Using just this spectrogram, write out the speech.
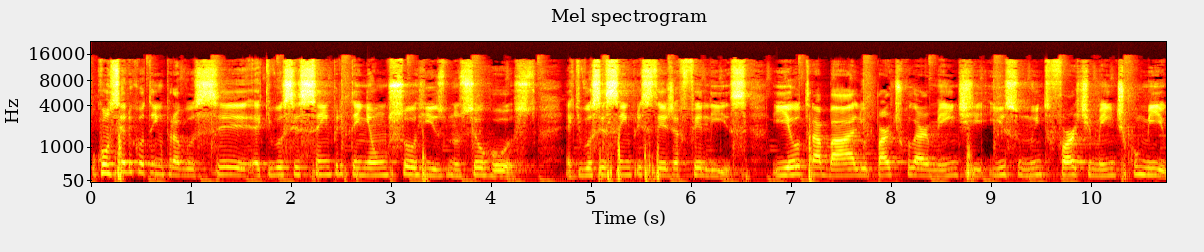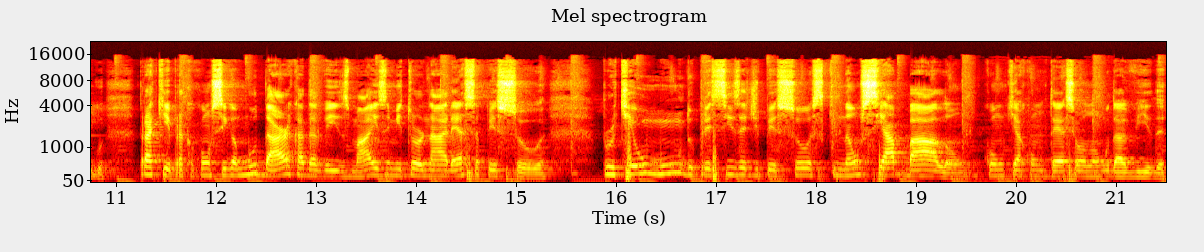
O conselho que eu tenho para você é que você sempre tenha um sorriso no seu rosto, é que você sempre esteja feliz. E eu trabalho particularmente isso muito fortemente comigo. Para quê? Para que eu consiga mudar cada vez mais e me tornar essa pessoa. Porque o mundo precisa de pessoas que não se abalam com o que acontece ao longo da vida.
